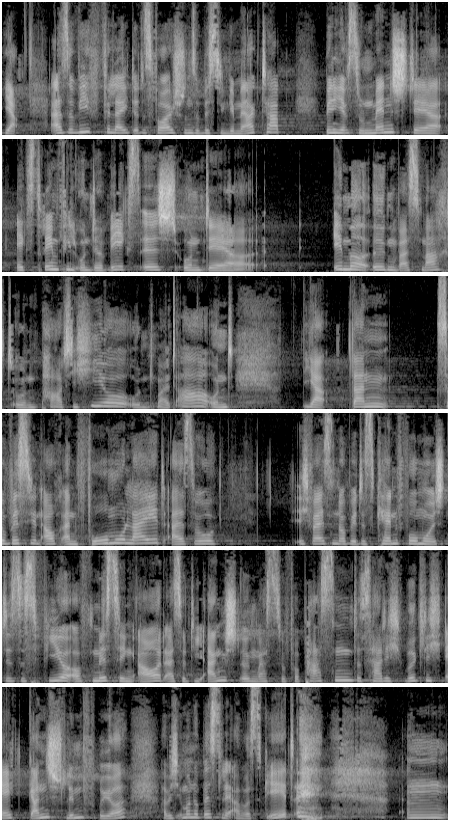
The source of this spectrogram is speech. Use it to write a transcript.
ja, also wie vielleicht ihr das vorher schon so ein bisschen gemerkt habt, bin ich jetzt so ein Mensch, der extrem viel unterwegs ist und der immer irgendwas macht und Party hier und mal da und ja, dann so ein bisschen auch an FOMO leid, also ich weiß nicht, ob ihr das kennt, FOMO ist dieses Fear of Missing Out, also die Angst, irgendwas zu verpassen. Das hatte ich wirklich echt ganz schlimm früher. Habe ich immer nur ein bisschen, aber es geht. Ähm,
